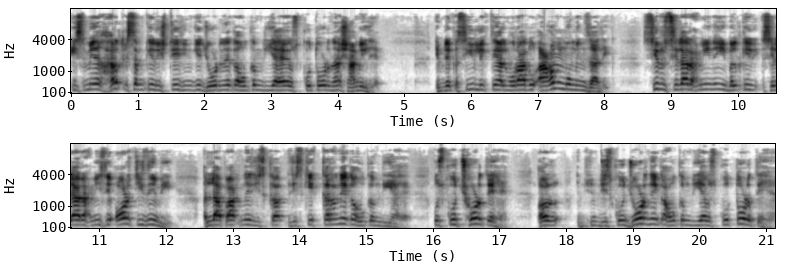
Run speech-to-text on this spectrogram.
اس میں ہر قسم کے رشتے جن کے جوڑنے کا حکم دیا ہے، اس کو توڑنا شامل ہے۔ ابن کثیر لکھتے ہیں، المراد اعم من ذالک۔ صرف سلا رحمی نہیں، بلکہ سلا رحمی سے اور چیزیں بھی۔ اللہ پاک نے جس کا، جس کے کرنے کا حکم دیا ہے، اس کو چھوڑتے ہیں۔ اور جس کو جوڑنے کا حکم دیا ہے، اس کو توڑتے ہیں۔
